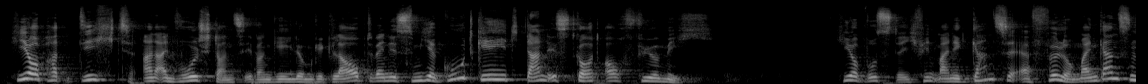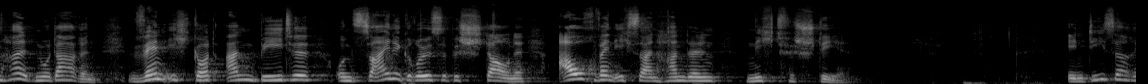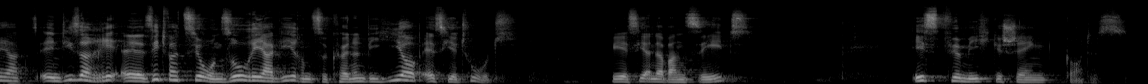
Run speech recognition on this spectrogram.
Hiob hat dicht an ein Wohlstandsevangelium geglaubt. Wenn es mir gut geht, dann ist Gott auch für mich. Hiob wusste, ich finde meine ganze Erfüllung, meinen ganzen Halt nur darin, wenn ich Gott anbete und seine Größe bestaune, auch wenn ich sein Handeln nicht verstehe. In dieser, Reakt in dieser Re äh, Situation so reagieren zu können, wie Hiob es hier tut, wie ihr es hier an der Wand seht, ist für mich Geschenk Gottes.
